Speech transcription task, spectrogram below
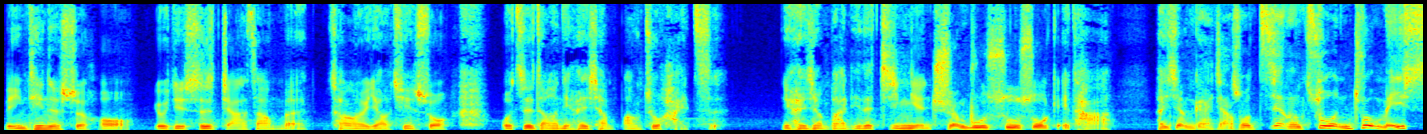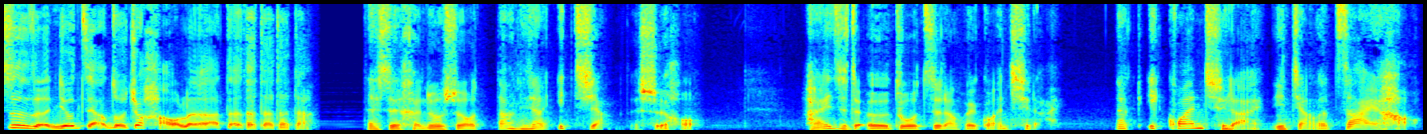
聆听的时候，尤其是家长们常会邀请说：“我知道你很想帮助孩子，你很想把你的经验全部诉说给他，很想跟他讲说这样做你就没事了，你就这样做就好了。”哒哒哒哒哒。但是很多时候，当你这样一讲的时候，孩子的耳朵自然会关起来。那一关起来，你讲的再好，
